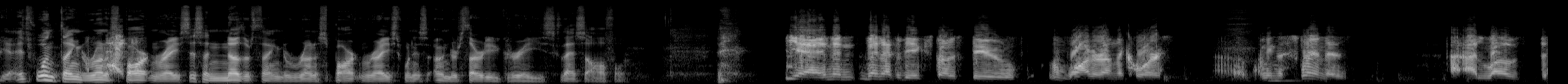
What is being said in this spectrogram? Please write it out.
Yeah, it's one thing to run a Spartan race. It's another thing to run a Spartan race when it's under 30 degrees. That's awful. Yeah, and then then have to be exposed to water on the course. Uh, I mean, the swim is. I, I love the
